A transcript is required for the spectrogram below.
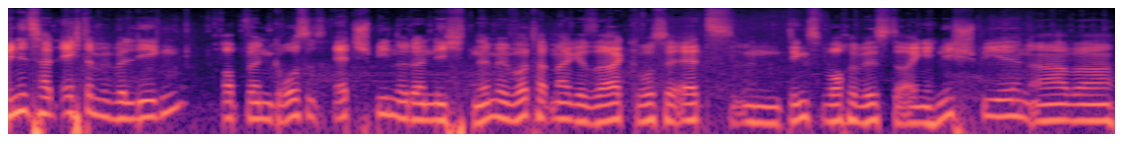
Bin jetzt halt echt am überlegen, ob wir ein großes Ad spielen oder nicht. Ne? Mir wird halt mal gesagt, große Ads in Dingswoche willst du eigentlich nicht spielen, aber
